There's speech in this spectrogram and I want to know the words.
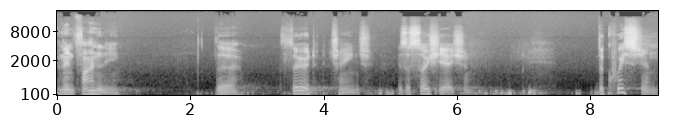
And then finally, the third change is association. The question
